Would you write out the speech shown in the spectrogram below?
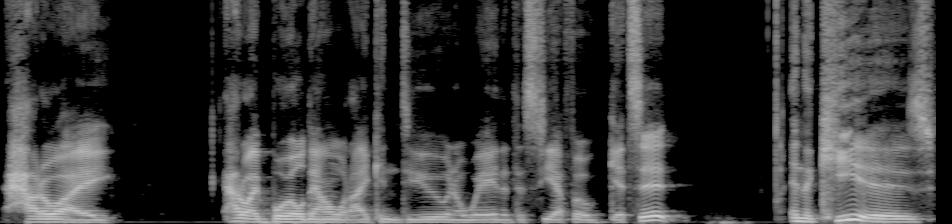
how do I how do I boil down what I can do in a way that the CFO gets it? And the key is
